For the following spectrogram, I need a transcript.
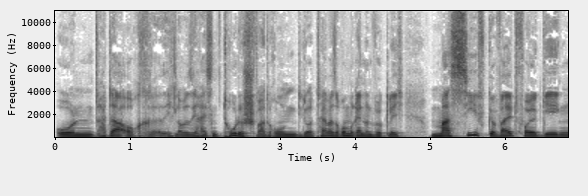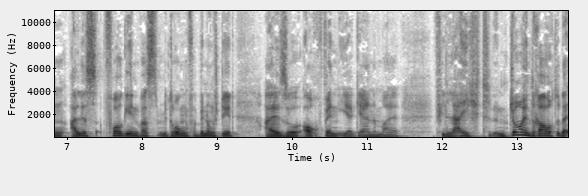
Und hat da auch, äh, ich glaube, sie heißen Todesschwadronen, die dort teilweise rumrennen und wirklich massiv gewaltvoll gegen alles vorgehen, was mit Drogen in Verbindung steht. Also, auch wenn ihr gerne mal vielleicht ein Joint raucht oder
